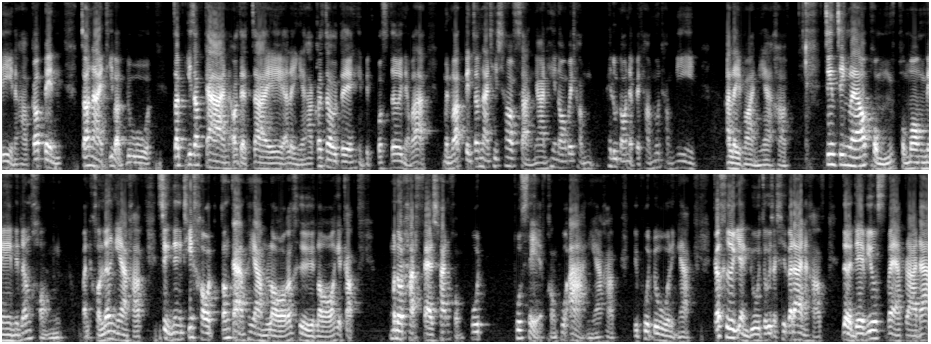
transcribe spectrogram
ลีย์นะครับ ก็เป็นเจ้านายที่แบบดูเจ้ากี้เจ้าการเอาแต่ใจอะไรเงี้ยครับก็จะจะเห็นเป็นโปสเตอร์เนี่ยว่าเหมือนว่าเป็นเจ้านายที่ชอบสั่งงานให้น้องไปทำให้ลูกน้องเนี่ยไปทำนู่นทำนี่อะไรประมาณนี้ครับ จริง ๆ แล้วผมผมมองในในเรื่องของ ของเรื่องนี้ครับ สิ่งหนึ่งที่เขาต้องการพยายามล้อก็คือล้อเกี่ยวกับมโนทัศน์แฟชั่นของผู้ผู้เสพของผู้อ่านเนี้ยครับ หรือผู้ดูอะไรเงี้ยก็คืออย่างดูดูจากชื่อก็ได้นะครับ The Devil's Wear Prada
